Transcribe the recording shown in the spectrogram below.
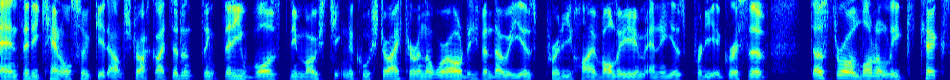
and that he can also get outstruck. I didn't think that he was the most technical striker in the world, even though he is pretty high volume and he is pretty aggressive. Does throw a lot of leg kicks,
